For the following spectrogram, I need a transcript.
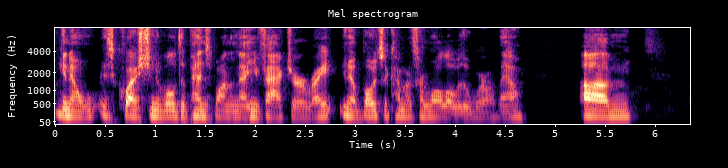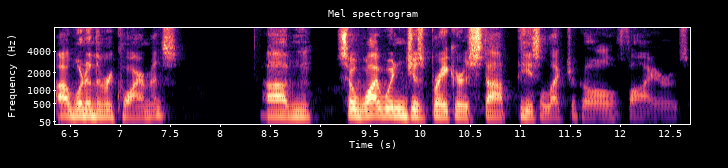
you know, is questionable. Depends upon the manufacturer, right? You know, boats are coming from all over the world now. Um, uh, what are the requirements? Um, so why wouldn't just breakers stop these electrical fires?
